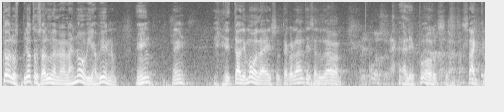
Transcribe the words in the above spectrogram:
Todos los pilotos saludan a las novias, bien. ¿Eh? ¿Eh? Está de moda eso. ¿Te acordás? Antes saludaban al esposo. Al esposo, exacto.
